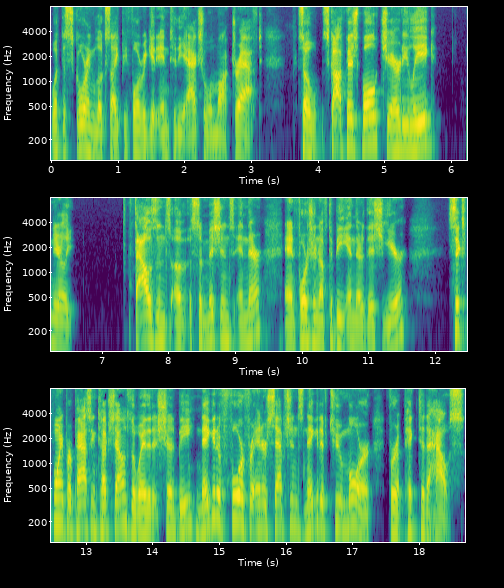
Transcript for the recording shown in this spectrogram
what the scoring looks like before we get into the actual mock draft. So, Scott Fishbowl, Charity League, nearly thousands of submissions in there, and fortunate enough to be in there this year. Six point per passing touchdowns, the way that it should be. Negative four for interceptions, negative two more for a pick to the house.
